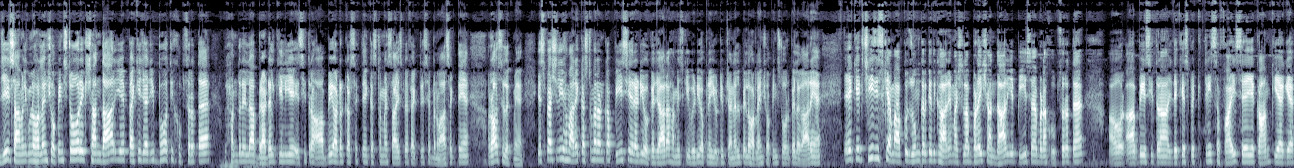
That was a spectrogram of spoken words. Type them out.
जी सामकुम लाहौरलाइन शॉपिंग स्टोर, एक शानदार ये पैकेज है जी, बहुत ही खूबसूरत है। अल्हम्दुलिल्लाह, ब्राइडल के लिए इसी तरह आप भी ऑर्डर कर सकते हैं कस्टमर साइज़ पे फैक्ट्री से बनवा सकते हैं रॉ सिल्क में है। स्पेशली हमारे कस्टमर उनका पीस ये रेडी होकर जा रहा हम इसकी वीडियो अपने यूट्यूब चैनल पे लाहौरलाइन शॉपिंग स्टोर पे लगा रहे हैं। एक एक चीज़ इसकी हम आपको जूम करके दिखा रहे हैं माशाला बड़ा ही शानदार ये पीस है, बड़ा खूबसूरत है। और आप भी इसी तरह, देखिए इस पर कितनी सफ़ाई से ये काम किया गया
